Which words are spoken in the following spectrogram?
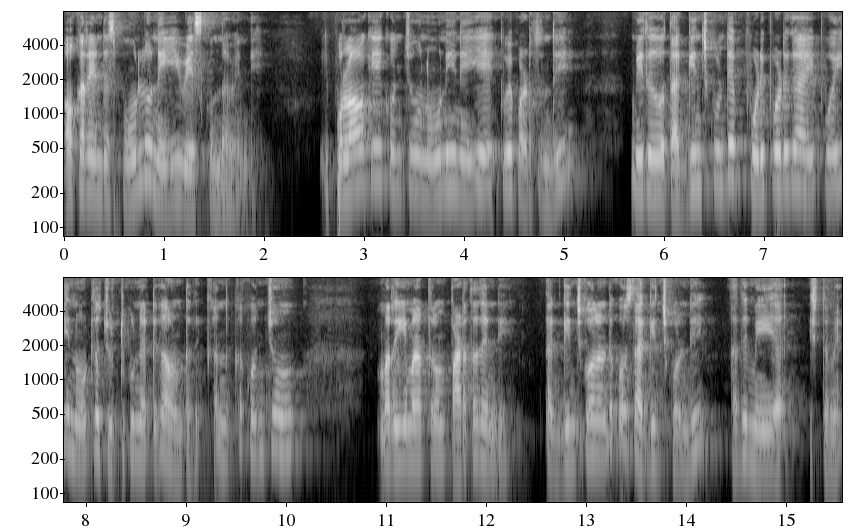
ఒక రెండు స్పూన్లు నెయ్యి వేసుకుందామండి. ఈ పులావ్కి కొంచెం నూనె నెయ్యి ఎక్కువే పడుతుంది. మీరు తగ్గించుకుంటే పొడి పొడిగా అయిపోయి నోట్లో చుట్టుకున్నట్టుగా ఉంటుంది. కనుక కొంచెం మరి ఈ మాత్రం పడుతుందండి. తగ్గించుకోవాలంటే కొంచెం తగ్గించుకోండి. అది మీ ఇష్టమే.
